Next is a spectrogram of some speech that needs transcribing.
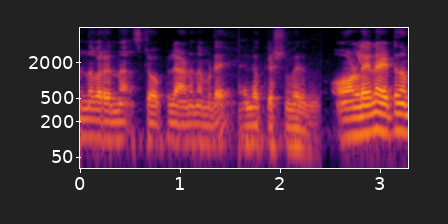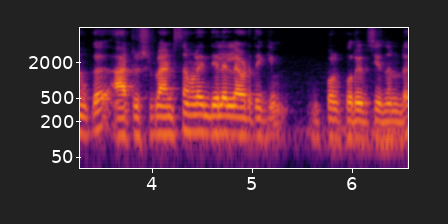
എന്ന് പറയുന്ന സ്റ്റോപ്പിലാണ് നമ്മുടെ ലൊക്കേഷൻ വരുന്നത്. ഓൺലൈനായിട്ട് നമുക്ക് ആർട്ടിഫിഷ്യൽ പ്ലാന്റ്സ് നമ്മൾ ഇന്ത്യയിൽ എല്ലായിടത്തേക്കും ഇപ്പോൾ കൊറിയർ ചെയ്യുന്നുണ്ട്.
